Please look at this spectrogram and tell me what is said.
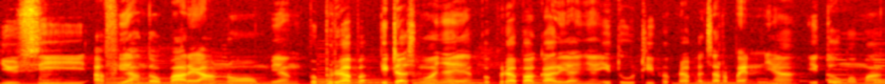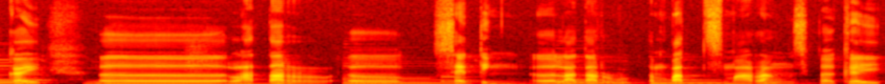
Yusi Avianto Pareanom yang beberapa tidak semuanya ya, beberapa karyanya itu di beberapa cerpennya itu memakai eh, latar eh, setting eh, latar tempat Semarang sebagai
